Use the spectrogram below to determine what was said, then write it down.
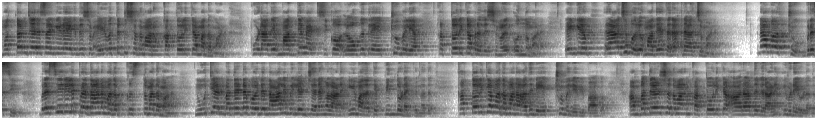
മൊത്തം ജനസംഖ്യയുടെ ഏകദേശം എഴുപത്തെട്ട് ശതമാനവും കത്തോലിക്ക മതമാണ്. കൂടാതെ മധ്യ മെക്സിക്കോ ലോകത്തിലെ ഏറ്റവും വലിയ കത്തോലിക്ക പ്രദേശങ്ങളിൽ ഒന്നുമാണ്. എങ്കിലും രാജ്യം ഒരു മതേതര രാജ്യമാണ്. Number two Brazil. ബ്രസീലിലെ പ്രധാന മതം ക്രിസ്തുമതമാണ് നൂറ്റി അൻപത്തെട്ട് പോയിന്റ് നാല് മില്യൺ ജനങ്ങളാണ് ഈ മതത്തെ പിന്തുണയ്ക്കുന്നത്. കത്തോലിക്ക മതമാണ് അതിന്റെ ഏറ്റവും വലിയ വിഭാഗം. അമ്പത്തിയേഴ് ശതമാനം കത്തോലിക്ക ആരാധകരാണ് ഇവിടെയുള്ളത്.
